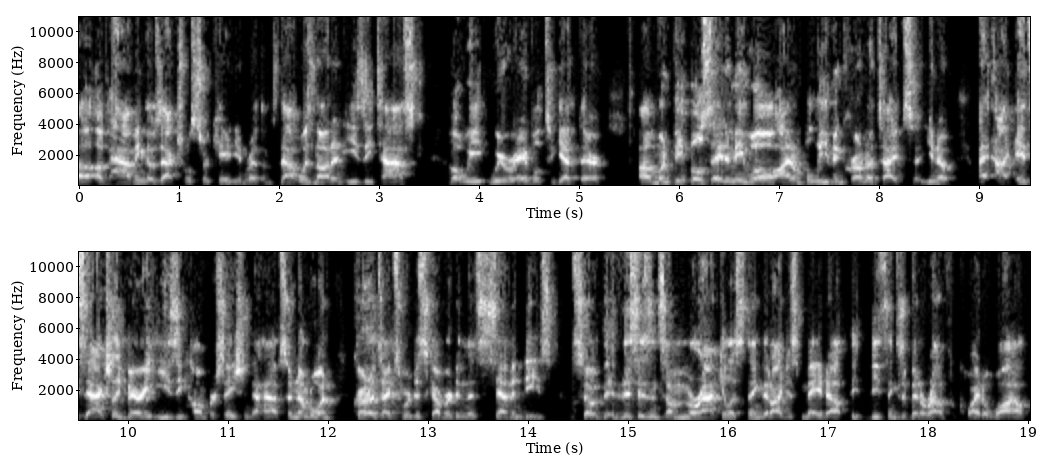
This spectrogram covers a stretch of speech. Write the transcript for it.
uh, of having those actual circadian rhythms. That was not an easy task, but we, we were able to get there. Um, when people say to me, "Well, I don't believe in chronotypes," you know, I, I, it's actually very easy conversation to have. So, number one, chronotypes were discovered in the '70s, so th- this isn't some miraculous thing that I just made up. Th- these things have been around for quite a while.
